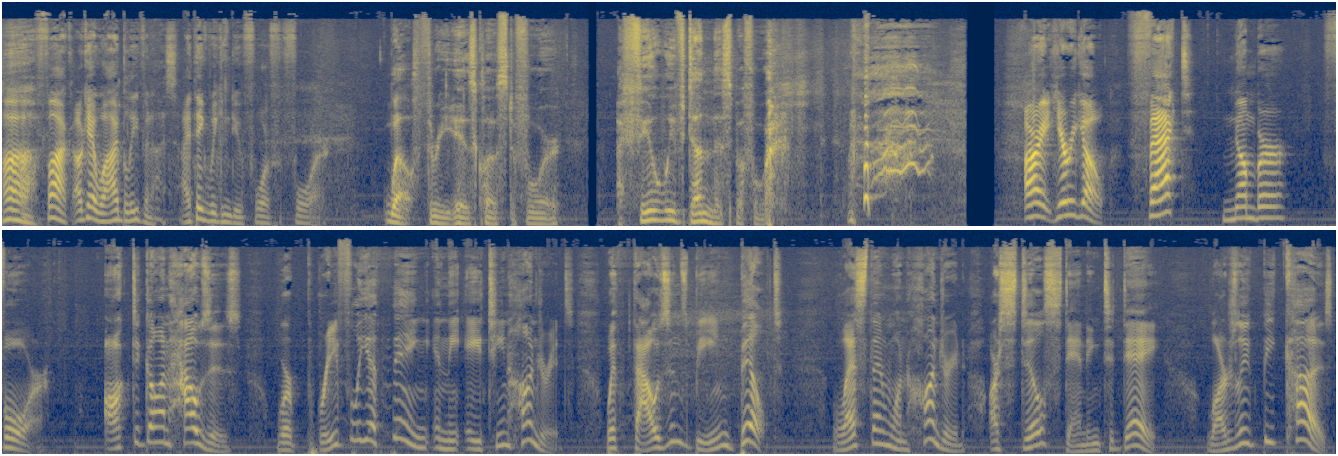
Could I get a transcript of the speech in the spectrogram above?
Oh, fuck. Okay, well, I believe in us. I think we can do four for four. Well, three is close to four. I feel we've done this before. All right, here we go. Fact number four Octagon houses were briefly a thing in the 1800s, with thousands being built. Less than 100 are still standing today, largely because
